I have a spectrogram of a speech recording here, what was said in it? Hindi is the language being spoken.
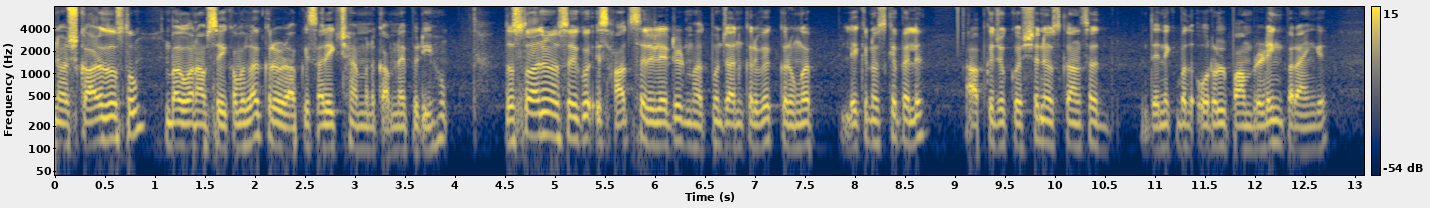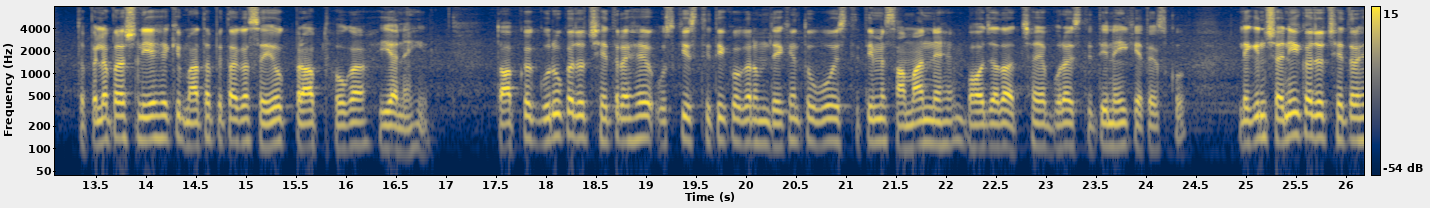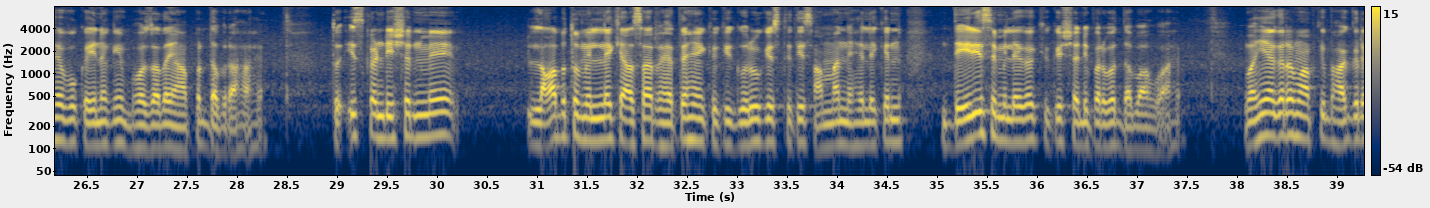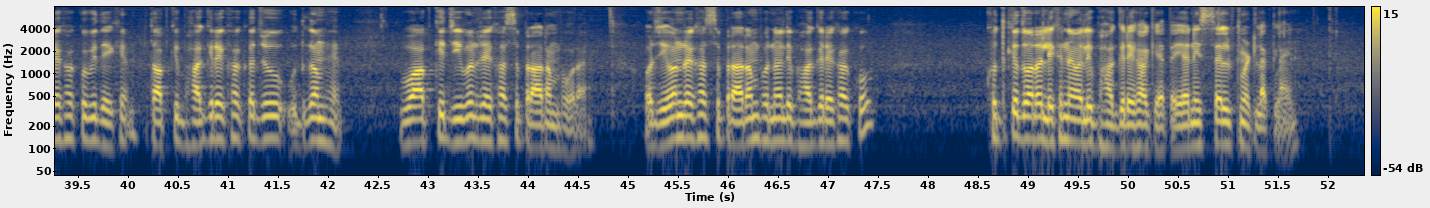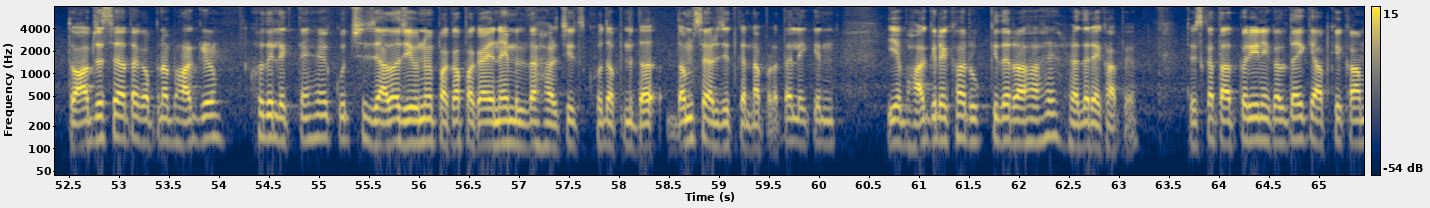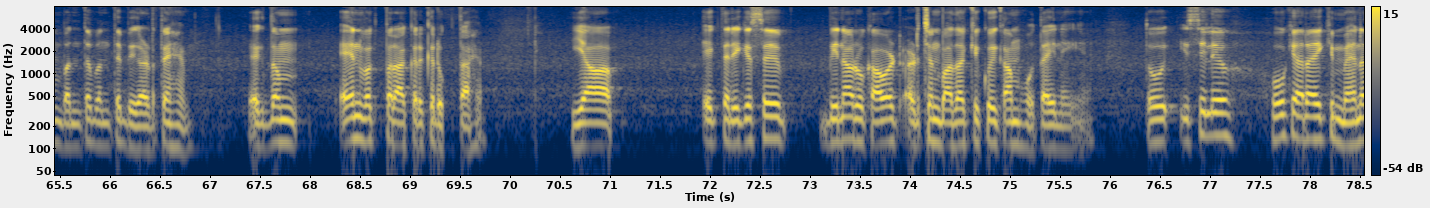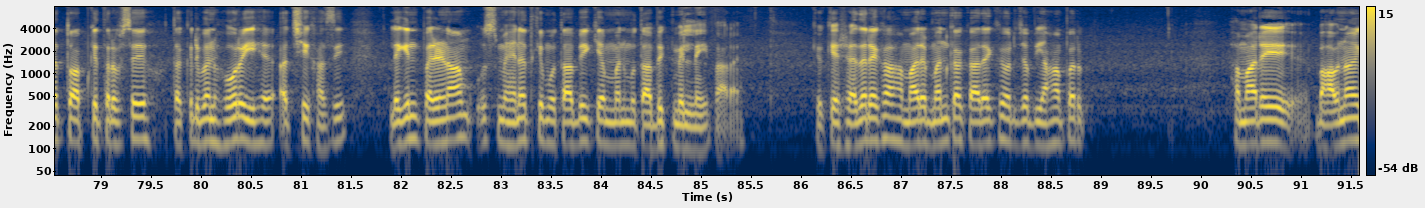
नमस्कार दोस्तों, भगवान आप सभी का भला करे और आपकी सारी इच्छाएँ, मनोकामनाएँ पूरी हों। दोस्तों, आज मैं आप सभी को इस हाथ से रिलेटेड महत्वपूर्ण जानकारी व्यक्त करूँगा, लेकिन उसके पहले आपके जो क्वेश्चन है, उसका आंसर देने के बाद ओरल पाम रीडिंग पर आएँगे। तो पहला प्रश्न ये है कि माता पिता का सहयोग प्राप्त होगा या नहीं? तो आपका गुरु का जो क्षेत्र है, उसकी स्थिति को अगर हम देखें तो वो स्थिति में सामान्य है, बहुत ज़्यादा अच्छा या बुरा स्थिति नहीं कहते इसको। लेकिन शनि का जो क्षेत्र है, वो कहीं ना कहीं बहुत ज़्यादा यहाँ पर दब रहा है। तो इस कंडीशन में लाभ तो मिलने के आसार रहते हैं, क्योंकि गुरु की स्थिति सामान्य है, लेकिन देरी से मिलेगा क्योंकि शनि पर्वत दबा हुआ है। वहीं अगर हम आपकी भाग्य रेखा को भी देखें तो आपकी भाग्य रेखा का जो उद्गम है, वो आपकी जीवन रेखा से प्रारंभ हो रहा है। और जीवन रेखा से प्रारंभ होने वाली भाग्य रेखा को खुद के द्वारा लिखने वाली भाग्य रेखा कहते हैं, यानी सेल्फ मेड लक लाइन तो आप जैसे तक अपना भाग्य खुद ही लिखते हैं, कुछ ज़्यादा जीवन में पका पकाया नहीं मिलता, हर चीज़ खुद अपने दम से अर्जित करना पड़ता है, लेकिन ये भाग्य रेखा रुक किधर रहा है? हृदय रेखा पे। तो इसका तात्पर्य निकलता है कि आपके काम बनते बनते बिगड़ते हैं, एकदम एन वक्त पर आकर के रुकता है। या एक तरीके से बिना रुकावट, अड़चन बाधा के कोई काम होता ही नहीं है। तो इसीलिए हो क्या रहा है कि मेहनत तो आपकी तरफ़ से तकरीबन हो रही है, अच्छी खासी लेकिन परिणाम उस मेहनत के मुताबिक या मन मुताबिक मिल नहीं पा रहा है। क्योंकि हृदय रेखा हमारे मन का कारक है और जब यहाँ पर हमारे भावना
